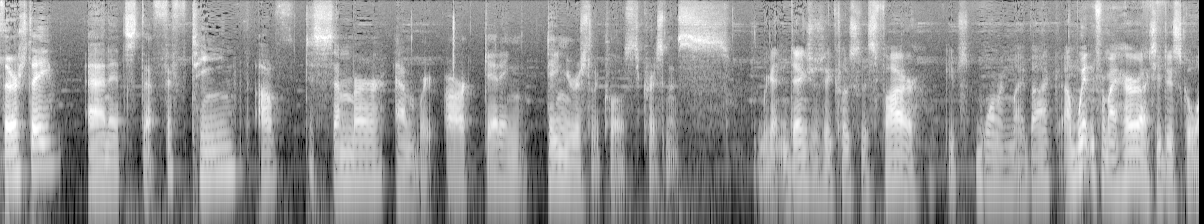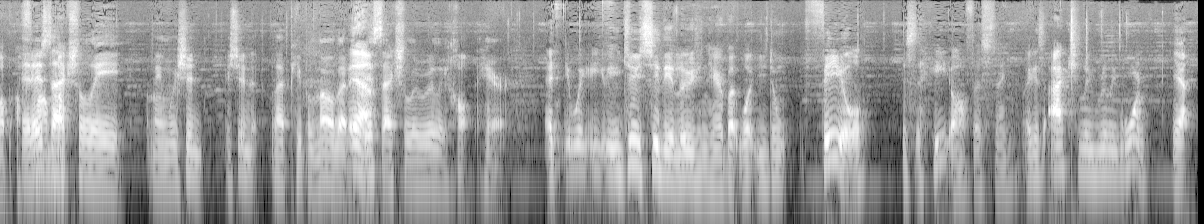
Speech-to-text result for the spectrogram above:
Thursday and it's the 15th of December and we are getting dangerously close to Christmas. We're getting dangerously close to this fire. Keeps warming my back. I'm waiting for my hair actually to just go up. a It is actually, I mean, we should we should let people know that Yeah. it is actually really hot here. It, you, you do see the illusion here, but what you don't feel is the heat off this thing. Like it's actually really warm. Yeah.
